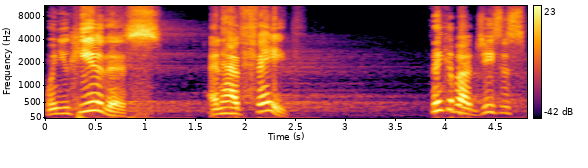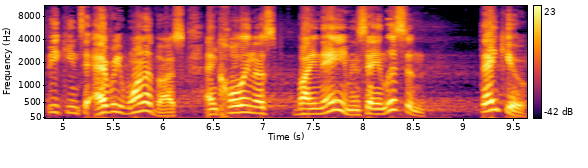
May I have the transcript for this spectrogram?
When you hear this and have faith, think about Jesus speaking to every one of us and calling us by name and saying, Listen, thank you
